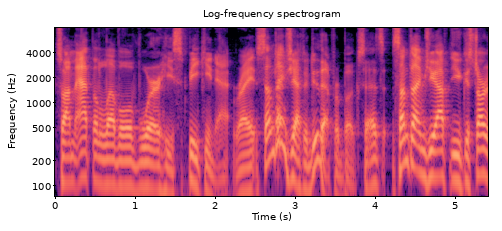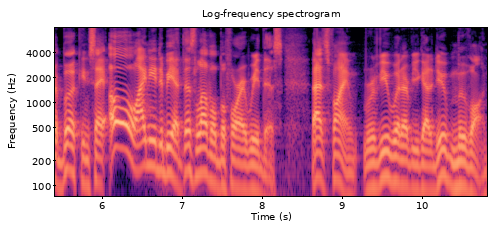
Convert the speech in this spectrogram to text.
so I'm at the level of where he's speaking at, right? Sometimes you have to do that for books. That's, sometimes you have to you can start a book and say, "Oh, I need to be at this level before I read this." That's fine. Review whatever you got to do, move on.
